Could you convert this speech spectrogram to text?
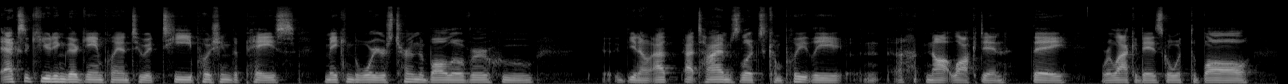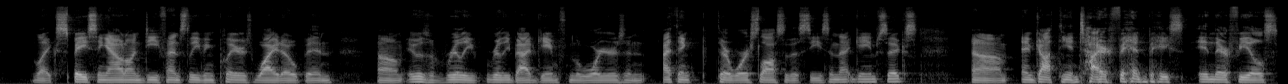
executing their game plan to a T, pushing the pace, making the Warriors turn the ball over, who you know, at, at times looked completely uh, not locked in. They were lackadaisical with the ball, like spacing out on defense, leaving players wide open. Um, it was a really, really bad game from the Warriors, and I think their worst loss of the season that game six, um, and got the entire fan base in their feels,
